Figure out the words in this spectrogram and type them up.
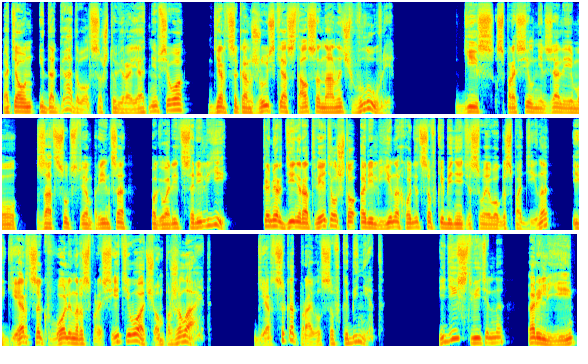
хотя он и догадывался, что, вероятнее всего, герцог Анжуйский остался на ночь в Лувре. Гис спросил, нельзя ли ему, за отсутствием принца, поговорить с Орельи. Камердинер ответил, что Орельи находится в кабинете своего господина, и герцог волен расспросить его, о чем пожелает. Герцог отправился в кабинет. И действительно, Орельи,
